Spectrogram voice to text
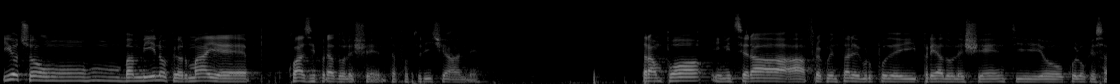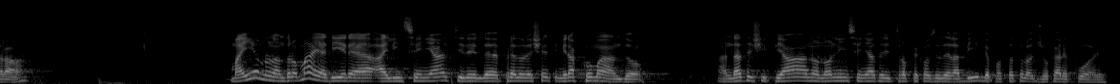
Io ho un, bambino che ormai è quasi preadolescente, ha fatto dieci anni tra un po' inizierà a frequentare il gruppo dei preadolescenti o quello che sarà. Ma io non andrò mai a dire agli insegnanti del preadolescente, mi raccomando, andateci piano, non gli insegnategli troppe cose della Bibbia, portatelo a giocare fuori.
